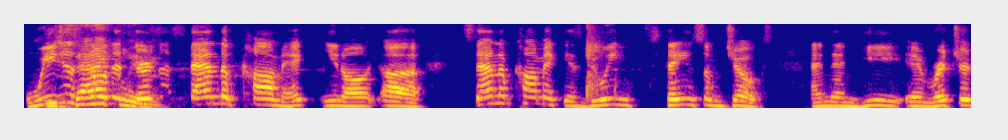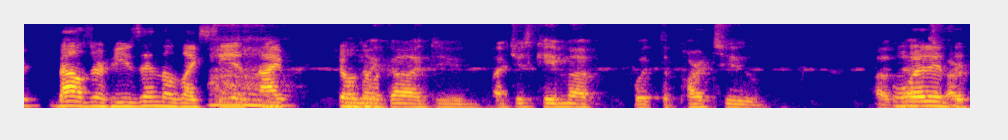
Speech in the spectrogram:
We just know that there's a stand-up comic. You know, uh, stand-up comic is doing saying some jokes, and then he uh, Richard Belzer. He's in those like CSI Oh my god, dude! I just came up with the part two of that. What is it?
